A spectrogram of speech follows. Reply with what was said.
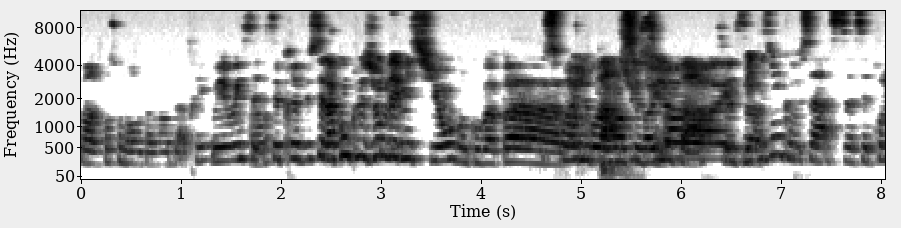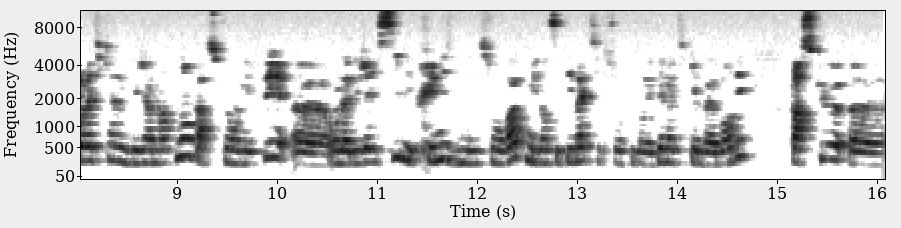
Enfin, je pense qu'on en reparlera un peu après. Oui, oui, c'est Hein c'est prévu. C'est la conclusion de l'émission, donc on va pas... Spoil pas, spoil pas. Mais disons que ça, ça- cette problématique arrive déjà maintenant parce qu'en effet, euh, on a déjà ici les prémices d'une émission rock, mais dans ses thématiques, surtout dans les thématiques qu'elle va aborder, parce que euh,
